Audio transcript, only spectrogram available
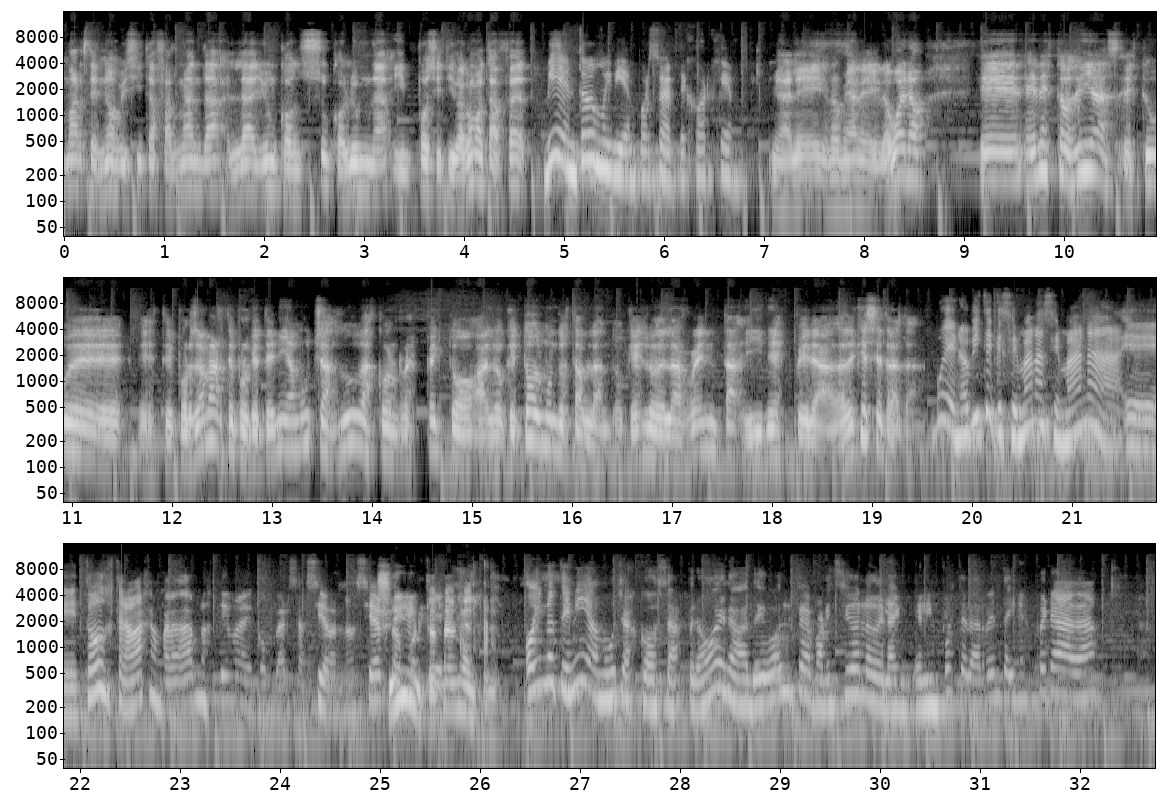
los martes nos visita Fernanda Layun con su columna impositiva. ¿Cómo estás, Fer? Bien, todo muy bien, por suerte, Jorge. Me alegro, me alegro. Bueno, eh, en estos días estuve este, por llamarte porque tenía muchas dudas con respecto a lo que todo el mundo está hablando, que es lo de la renta inesperada. ¿De qué se trata? Bueno, viste que semana a semana eh, todos trabajan para darnos tema de conversación, ¿no es cierto? Sí, totalmente. Hoy no tenía muchas cosas, pero bueno, de golpe apareció lo del impuesto a la renta inesperada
